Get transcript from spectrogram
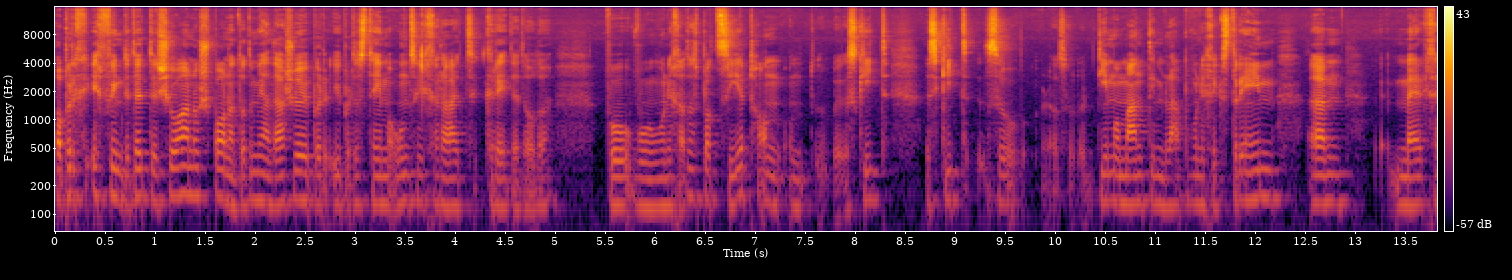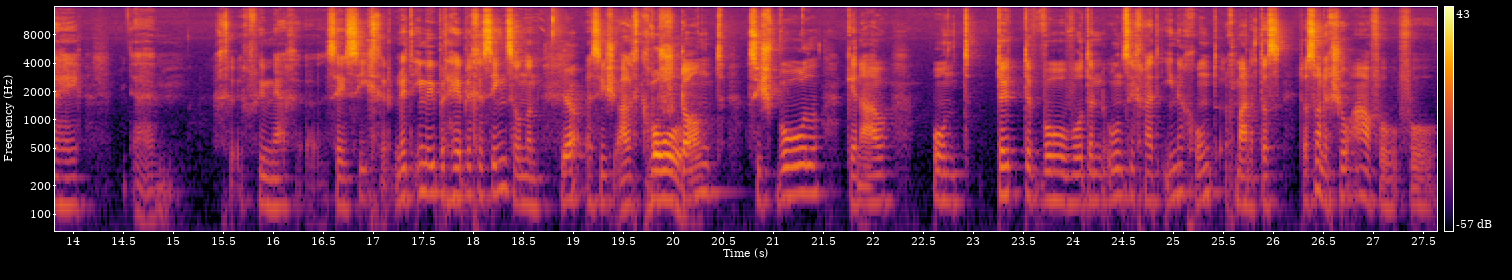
Aber ich, ich finde das schon auch noch spannend, oder? Wir haben auch schon über, über das Thema Unsicherheit geredet, oder? Wo, wo, wo ich auch das platziert habe. Und es gibt, es gibt so also die Momente im Leben, wo ich extrem ähm, merke, hey, ähm, ich, ich fühle mich sehr sicher. Nicht im überheblichen Sinn, sondern Ja. es ist eigentlich Wohl. konstant, es ist wohl, genau. Und dort, wo, wo dann Unsicherheit reinkommt, ich meine, das, das habe ich schon auch von, von,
